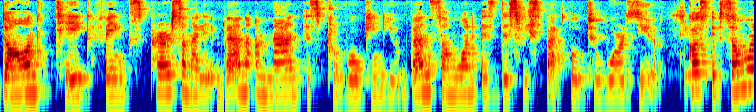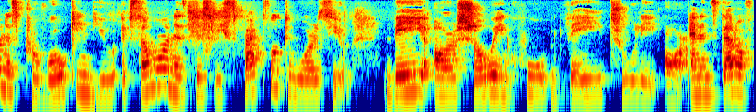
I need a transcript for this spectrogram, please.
don't take things personally when a man is provoking you, when someone is disrespectful towards you. Because if someone is provoking you, if someone is disrespectful towards you, they are showing who they truly are. And instead of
